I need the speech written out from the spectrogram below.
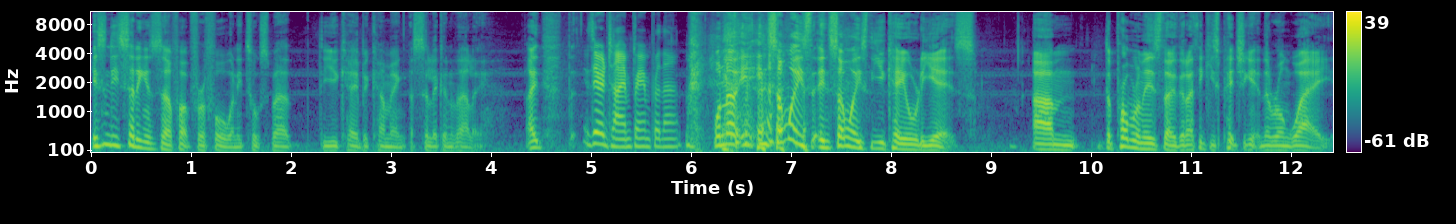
Isn't he setting himself up for a fall when he talks about the UK becoming a Silicon Valley? I, th- Is there a time frame for that? well, no. In, in some ways, in some ways, the UK already is. Um, the problem is, though, that I think he's pitching it in the wrong way.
